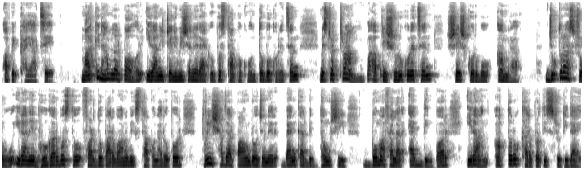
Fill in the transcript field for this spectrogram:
অপেক্ষায় আছে। মার্কিন হামলার পর ইরানি টেলিভিশনের এক উপস্থাপক মন্তব্য করেছেন, মিস্টার ট্রাম্প, আপনি শুরু করেছেন, শেষ করব আমরা। যুক্তরাষ্ট্র ইরানের ভূগর্ভস্থ ফর্দ পারমাণবিক স্থাপনার ওপর ত্রিশ হাজার পাউন্ড ওজনের ব্যাংকার বিধ্বংসী বোমা ফেলার একদিন পর ইরান আত্মরক্ষার প্রতিশ্রুতি দেয়।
